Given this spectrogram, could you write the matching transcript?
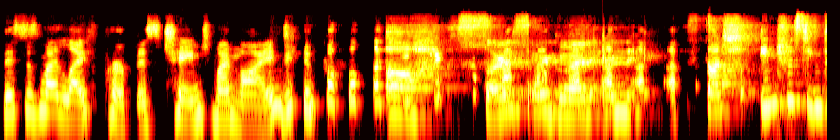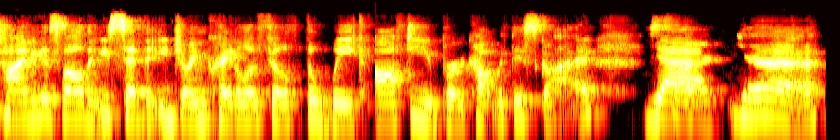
This is my life purpose. Change my mind you know? Oh so so good. And such interesting timing as well that you said that you joined cradle of filth the week after you broke up with this guy. Yeah. so, yeah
